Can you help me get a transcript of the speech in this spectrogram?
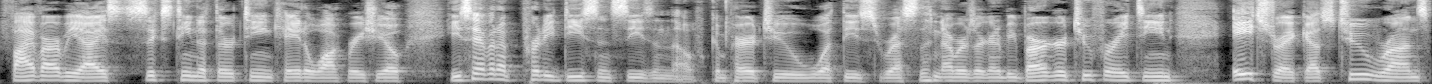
five RBIs, 16 to 13 K to walk ratio. He's having a pretty decent season though, compared to what these rest of the numbers are going to be. Barger, two for 18, eight strikeouts, two runs,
